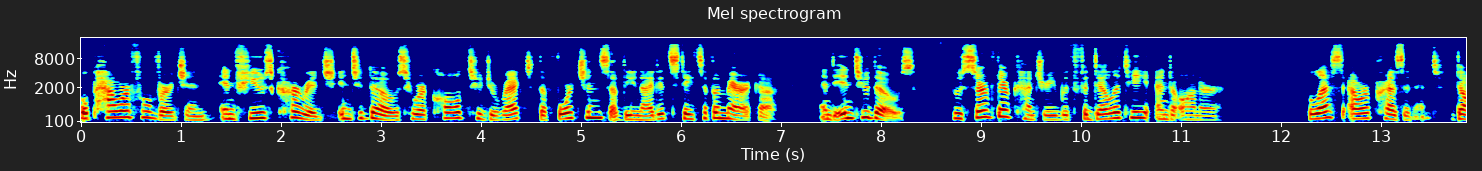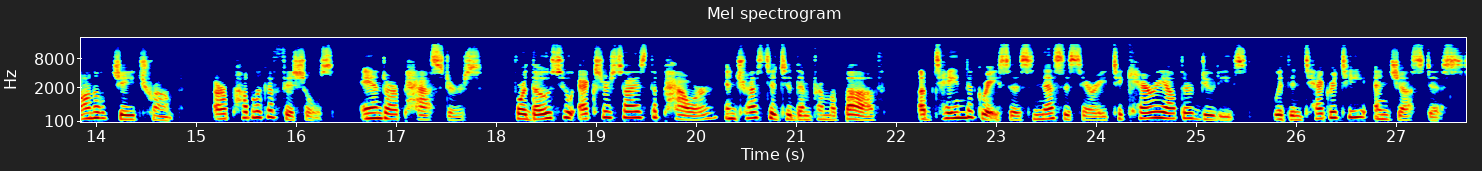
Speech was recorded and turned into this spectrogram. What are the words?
O powerful Virgin, infuse courage into those who are called to direct the fortunes of the United States of America and into those who serve their country with fidelity and honor. Bless our President, Donald J. Trump, our public officials, and our pastors, for those who exercise the power entrusted to them from above obtain the graces necessary to carry out their duties with integrity and justice.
